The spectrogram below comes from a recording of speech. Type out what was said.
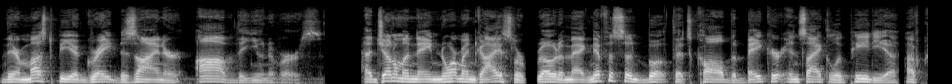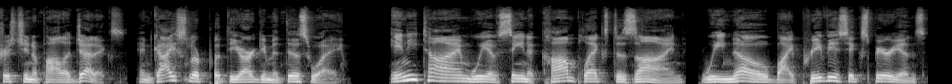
there must be a great designer of the universe. A gentleman named Norman Geisler wrote a magnificent book that's called The Baker Encyclopedia of Christian Apologetics. And Geisler put the argument this way Anytime we have seen a complex design, we know by previous experience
